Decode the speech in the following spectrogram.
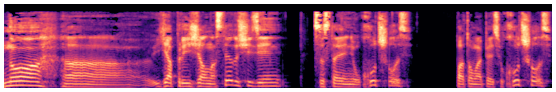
Но э, я приезжал на следующий день, состояние ухудшилось, потом опять ухудшилось.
